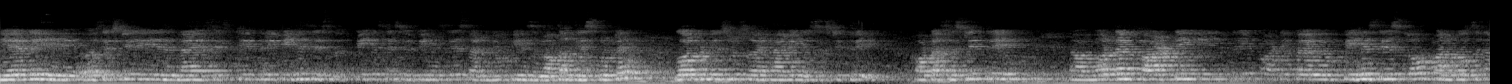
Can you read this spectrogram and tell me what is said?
nearly sixty nine sixty three PHCs PHCs UPHCs and UPS మొత్తం తీసుకుంటే government institutes having sixty three out of sixty three more than forty three forty five పిహెసిస్లో మనకు వచ్చిన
